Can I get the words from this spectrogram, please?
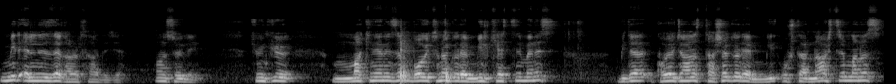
Mil elinizde kalır sadece. Onu söyleyeyim. Çünkü makinenizin boyutuna göre mil kestirmeniz, bir de koyacağınız taşa göre mil uçlarını açtırmanız,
